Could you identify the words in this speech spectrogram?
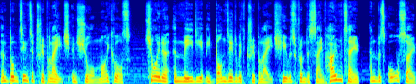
and bumped into Triple H and Shawn Michaels. Chyna immediately bonded with Triple H, who was from the same hometown and was also,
